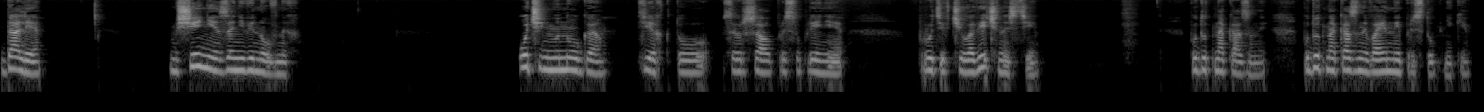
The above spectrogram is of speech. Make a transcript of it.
Далее. Мщение за невиновных очень много тех, кто совершал преступления против человечности, будут наказаны. Будут наказаны военные преступники.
